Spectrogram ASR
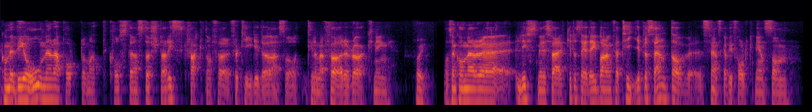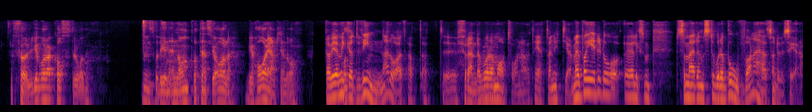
kommer WHO med en rapport om att kost är den största riskfaktorn för, för tidig död, alltså till och med före rökning. Oj. Och sen kommer eh, Livsmedelsverket och säger att det är bara ungefär 10% av svenska befolkningen som följer våra kostråd. Mm. Så det är en enorm potential vi har egentligen då. Ja, vi har mycket att vinna då, att, att, att eh, förändra våra mm. matvanor, att äta nyttigare. Men vad är det då eh, liksom, som är de stora bovarna här som du ser?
